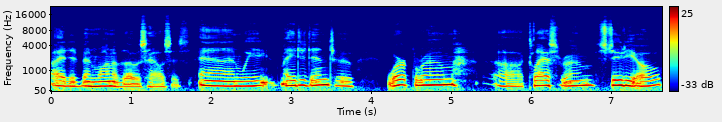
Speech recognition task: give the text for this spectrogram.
It had been one of those houses. And we made it into workroom, uh, classroom, studio,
